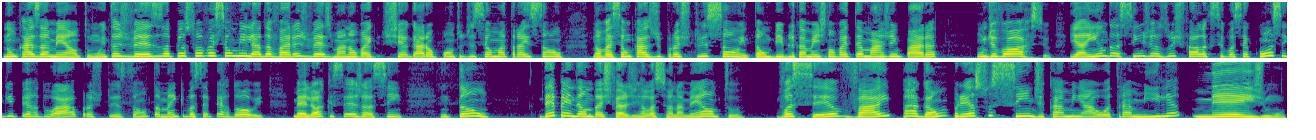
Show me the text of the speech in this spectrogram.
Num casamento, muitas vezes a pessoa vai ser humilhada várias vezes, mas não vai chegar ao ponto de ser uma traição. Não vai ser um caso de prostituição. Então, biblicamente, não vai ter margem para um divórcio. E ainda assim, Jesus fala que se você conseguir perdoar a prostituição, também que você perdoe. Melhor que seja assim. Então, dependendo da esfera de relacionamento, você vai pagar um preço sim de caminhar outra milha mesmo.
